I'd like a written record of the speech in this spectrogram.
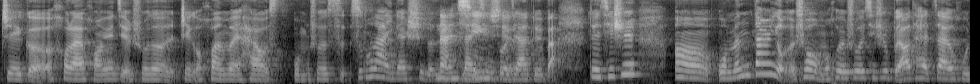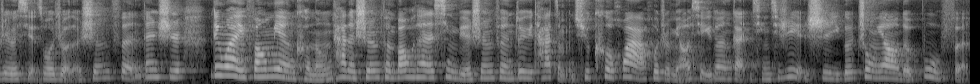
这个后来黄月姐说的这个换位，还有我们说的斯斯通纳应该是个男男性性作家对吧？对，其实嗯、我们当然有的时候我们会说，其实不要太在乎这个写作者的身份，但是另外一方面，可能他的身份，包括他的性别身份，对于他怎么去刻画或者描写一段感情，其实也是一个重要的部分。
